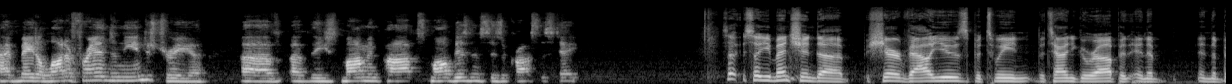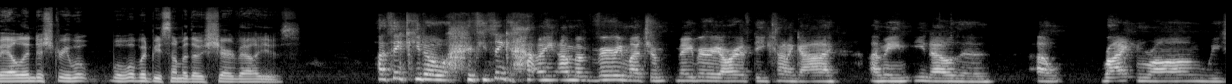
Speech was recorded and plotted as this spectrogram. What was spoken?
I've made a lot of friends in the industry of, of these mom and pop small businesses across the state. So, so you mentioned uh, shared values between the town you grew up in, in the in the bail industry. What what would be some of those shared values? I think you know if you think I mean I'm a very much a Mayberry RFD kind of guy. I mean you know the uh, right and wrong. We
